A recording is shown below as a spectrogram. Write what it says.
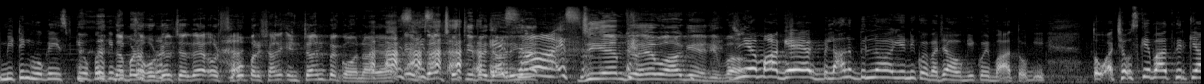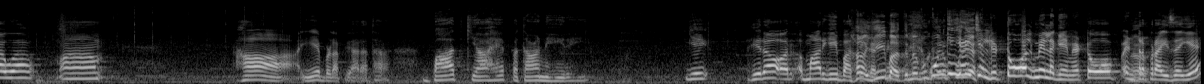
मीटिंग हो गई इसके ऊपर कि इतना बड़ा होटल चल रहा है और वो परेशानी इंटर्न पे कौन आया? है इंटर्न छुट्टी पे जा रही हाँ, है जीएम जो है वो आ गए हैं जी वाह। जी आ गए बिलाल अब्दुल्ला ये नहीं कोई वजह होगी कोई बात होगी। तो अच्छा उसके बाद फिर क्या हुआ? आ, हाँ ये बड़ा प्यारा था। बात क्या है पता नहीं रही। ये हीरा और अमार यही बात हाँ, यही बात है, मैं उनकी यही चल रही टोल में लगे हैं टॉप एंटरप्राइज है ये।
